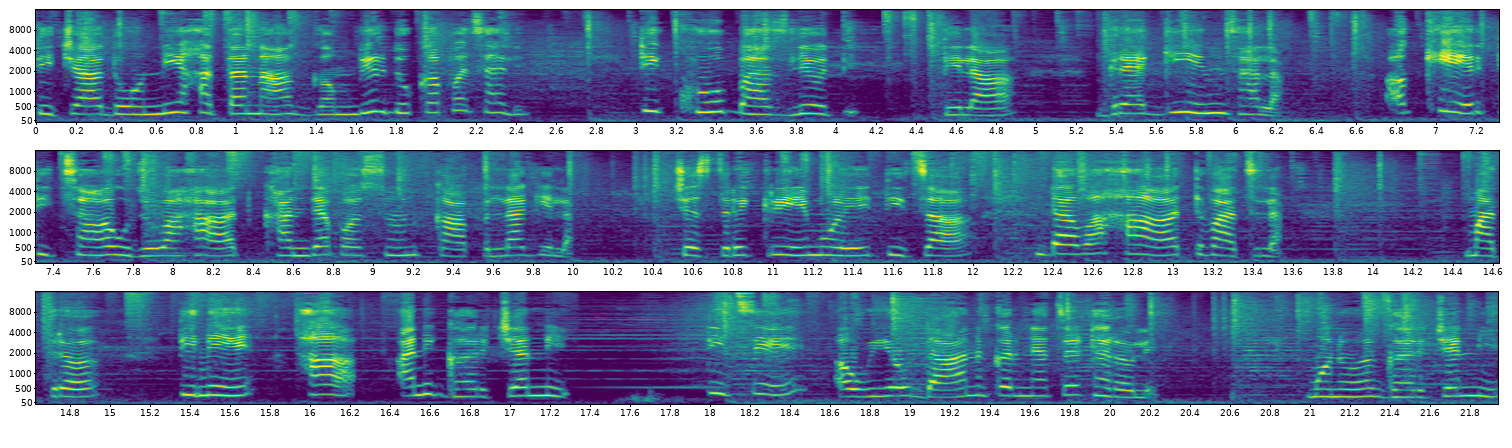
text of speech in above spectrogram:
तिच्या दोन्ही हातांना गंभीर दुखापत झाली. ती खूप भाजली होती. तिला ग्रॅगिन झाला. अखेर तिचा उजवा हात खांद्यापासून कापला गेला. शस्त्रक्रियेमुळे तिचा डावा हात वाचला. मात्र तिने हा आणि घरच्यांनी तिचे अवयव दान करण्याचे ठरवले. म्हणून घरच्यांनी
